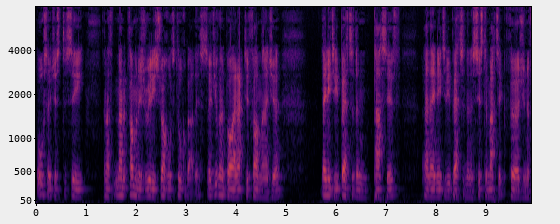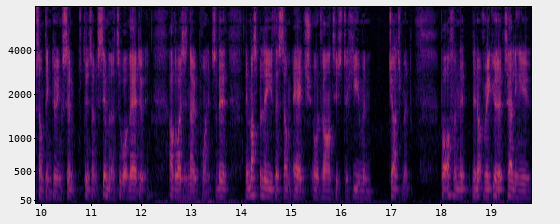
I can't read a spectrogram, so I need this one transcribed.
but also just to see. And fund managers really struggle to talk about this. So if you're going to buy an active fund manager, they need to be better than passive, and they need to be better than a systematic version of something doing sim- doing something similar to what they're doing. Otherwise, there's no point. So they they must believe there's some edge or advantage to human judgment, but often they, they're not very good at telling you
